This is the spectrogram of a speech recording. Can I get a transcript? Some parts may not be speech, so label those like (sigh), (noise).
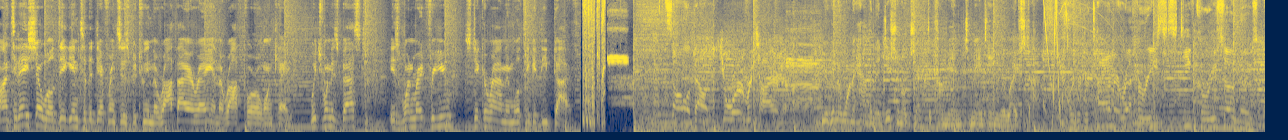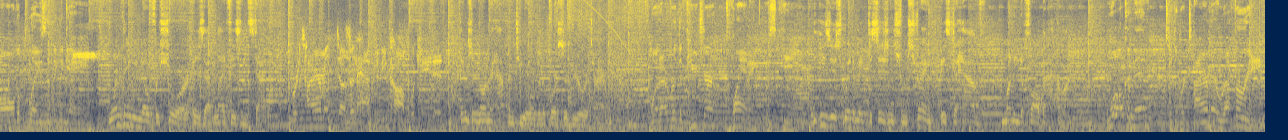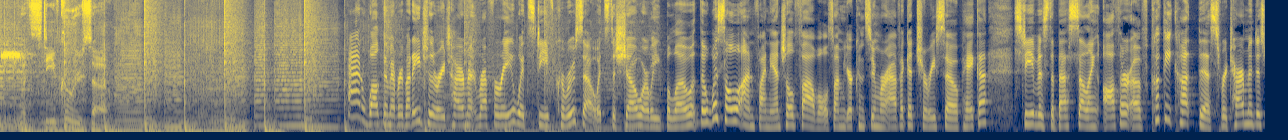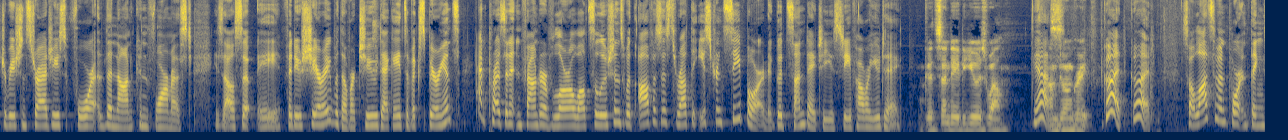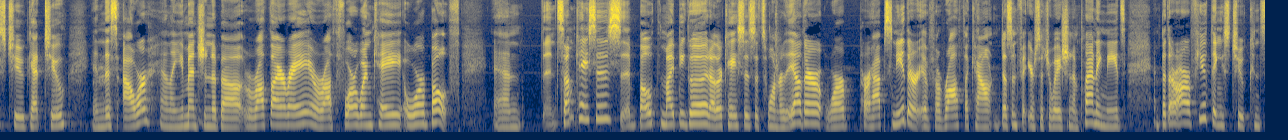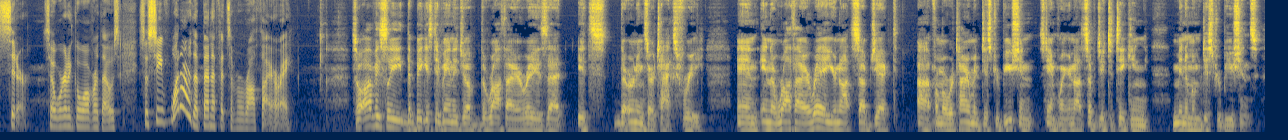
On today's show, we'll dig into the differences between the Roth IRA and the Roth 401k. Which one is best? Is one right for you? Stick around and we'll take a deep dive. It's all about your retirement. You're going to want to have an additional check to come in to maintain your lifestyle. For the retirement referees, Steve Caruso knows all the plays of the game. One thing we know for sure is that life isn't static. Retirement doesn't have to be complicated. Things are going to happen to you over the course of your retirement. Whatever the future, planning is key. The easiest way to make decisions from strength is to have money to fall back on. Welcome in to the Retirement Referee with Steve Caruso. Welcome everybody to the Retirement Referee with Steve Caruso. It's the show where we blow the whistle on financial fouls. I'm your consumer advocate, Teresa Opeka. Steve is the best-selling author of Cookie Cut This: Retirement Distribution Strategies for the Nonconformist. He's also a fiduciary with over two decades of experience and president and founder of Laurel Wealth Solutions with offices throughout the Eastern Seaboard. Good Sunday to you, Steve. How are you today? Good Sunday to you as well. Yes. I'm doing great. Good, good. So lots of important things to get to in this hour. And you mentioned about Roth IRA or Roth 401k or both. And in some cases, both might be good. Other cases, it's one or the other, or perhaps neither if a Roth account doesn't fit your situation and planning needs. But there are a few things to consider. So we're going to go over those. So, Steve, what are the benefits of a Roth IRA? So obviously, the biggest advantage of the Roth IRA is that it's the earnings are tax free, and in a Roth IRA, you're not subject. Uh, from a retirement distribution standpoint, you're not subject to taking minimum distributions.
